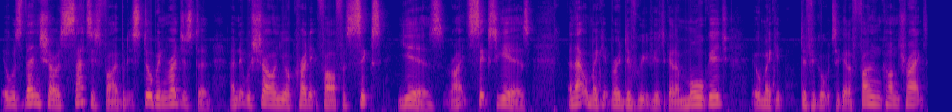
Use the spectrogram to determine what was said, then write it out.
it will then show as satisfied, but it's still been registered and it will show on your credit file for six years, right? Six years. And that will make it very difficult for you to get a mortgage. It will make it difficult to get a phone contract.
